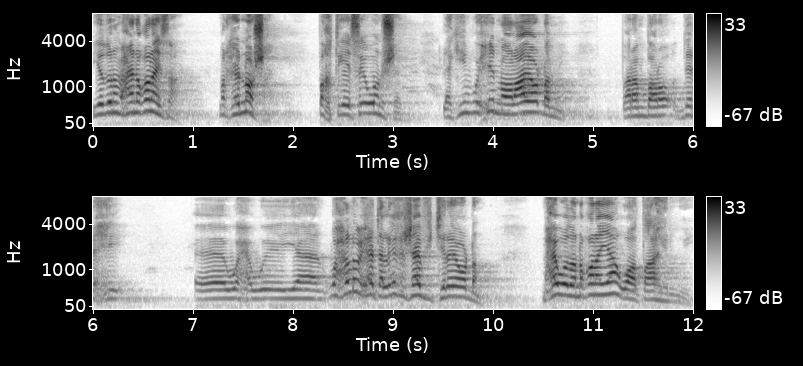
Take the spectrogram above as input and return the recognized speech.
iyaduna maxay noqonaysaa? Markay nooshahay baktiga isaga waynu sheegay. Laakiin wixii noolaay oo dhammi baranbaro dirxi waxa weeyaan wax alla wixii hataa laga khashaafi jiray oo dhan maxay wada noqonayaan? Waa daahir weey.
